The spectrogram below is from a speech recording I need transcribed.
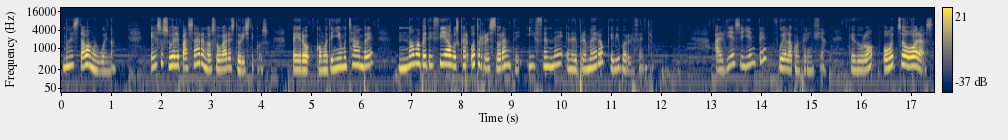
no estaba muy buena. Eso suele pasar en los lugares turísticos, pero como tenía mucha hambre, no me apetecía buscar otro restaurante y cené en el primero que vi por el centro. Al día siguiente fui a la conferencia, que duró 8 horas,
